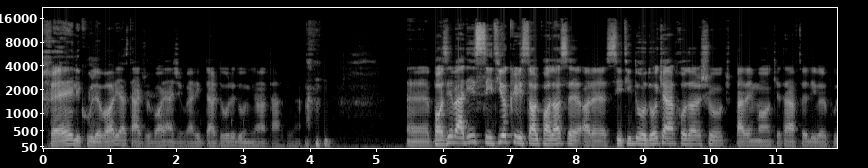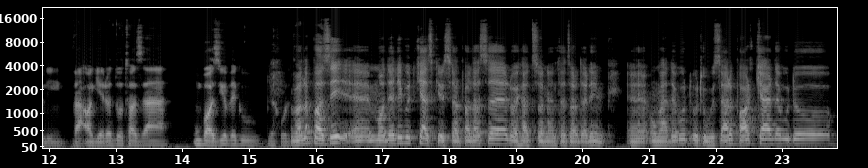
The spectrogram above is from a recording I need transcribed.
خیلی کوله باری از تجربه های عجیب غریب در دور دنیا تقریبا. بازی بعدی سیتی و کریستال پالاس. آره سیتی دو دو کرد خدا رو شکر برای ما که طرفدار لیورپولیم و آگرو دو تا زد. اون بازی رو بگو یه والا بازی مدلی بود که از کریستال پالاس روی هاتسون انتظار داریم. اومده بود اتوبوس رو پارک کرده بود و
